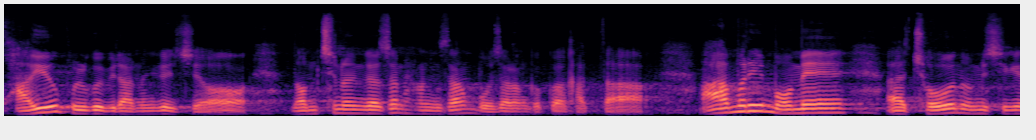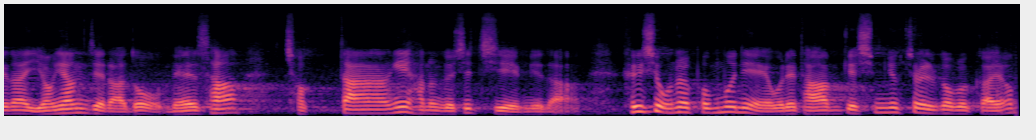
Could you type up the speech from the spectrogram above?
과유불급이라는 거죠. 넘치는 것은 항상 모자란 것과 같다. 아무리 몸에 아, 좋은 음식이나 영양제라도 매사 적당히 하는 것이 지혜입니다. 그것이 오늘 본문이에요. 우리 다 함께 16절 읽어볼까요?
